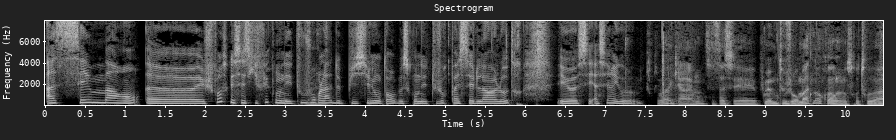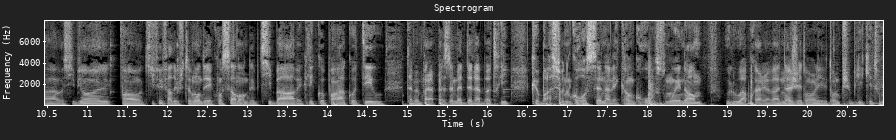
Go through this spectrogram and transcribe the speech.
assez marrant. Euh, et je pense que c'est ce qui fait qu'on est toujours là depuis si longtemps, parce qu'on est toujours passé de l'un à l'autre. Et euh, c'est assez rigolo. Ouais, carrément, c'est ça, c'est même toujours maintenant, quoi. On se retrouve à aussi bien, euh, enfin, kiffer faire justement des concerts dans des petits bars avec les copains à côté où t'as même pas la place de mettre de la batterie que bah, sur une grosse scène avec un gros son énorme où Lou après elle va nager dans, les, dans le public et tout.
